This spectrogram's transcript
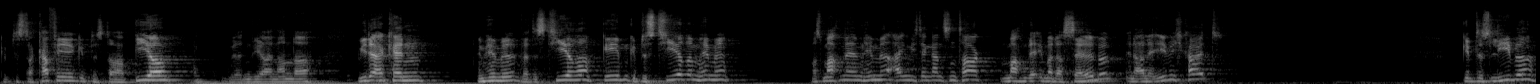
gibt es da Kaffee, gibt es da Bier, werden wir einander wiedererkennen im Himmel? Wird es Tiere geben? Gibt es Tiere im Himmel? Was machen wir im Himmel eigentlich den ganzen Tag? Machen wir immer dasselbe in aller Ewigkeit? Gibt es Liebe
